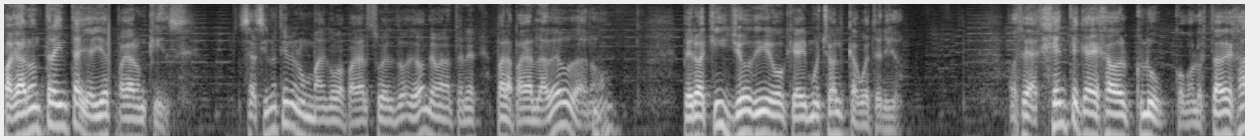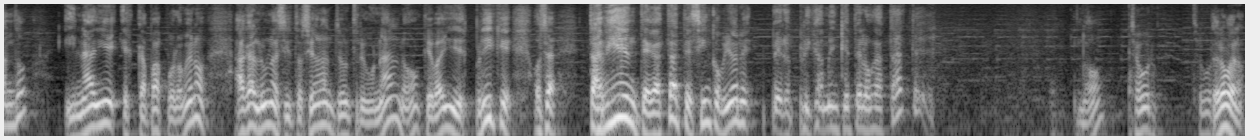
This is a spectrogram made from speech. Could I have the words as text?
Pagaron 30 y ayer pagaron 15. O sea, si no tienen un mango para pagar sueldo, ¿de dónde van a tener para pagar la deuda, no? Pero aquí yo digo que hay mucho alcahueterío. O sea, gente que ha dejado el club como lo está dejando y nadie es capaz, por lo menos, háganle una situación ante un tribunal, ¿no? Que vaya y explique. O sea, está bien, te gastaste 5 millones, pero explícame en qué te lo gastaste. ¿No? Seguro, seguro. Pero bueno,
